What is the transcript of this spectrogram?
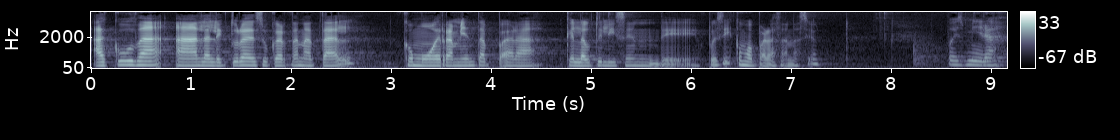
acuda a la lectura de su carta natal como herramienta para que la utilicen de, pues sí, como para sanación. Pues mira,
